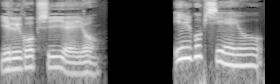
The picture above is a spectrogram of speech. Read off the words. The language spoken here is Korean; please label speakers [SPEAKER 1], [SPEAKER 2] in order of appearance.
[SPEAKER 1] 일곱 시예요.
[SPEAKER 2] 일곱 시예요.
